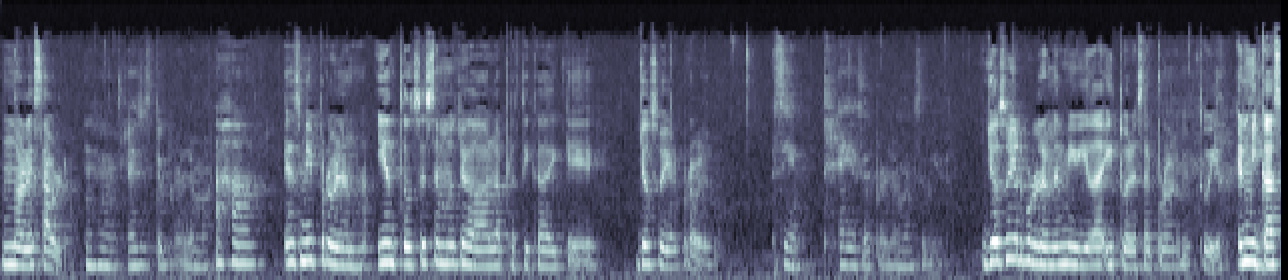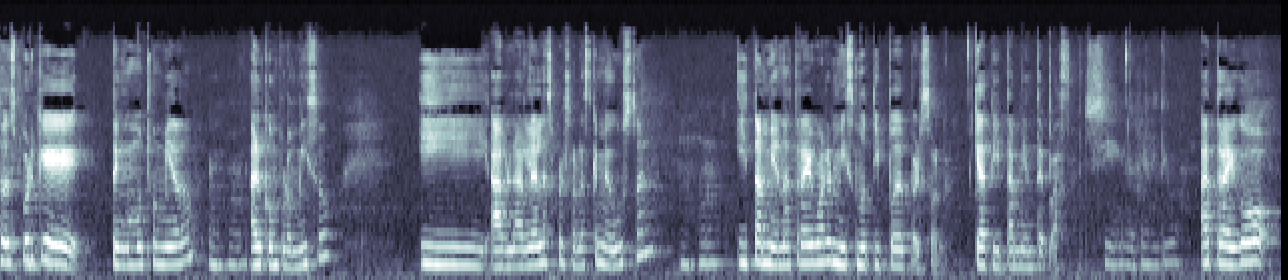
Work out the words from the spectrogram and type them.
No les hablo. Ese es tu problema. Ajá, es mi problema. Y entonces hemos llegado a la práctica de que yo soy el problema. Sí, ella es el problema en su vida. Yo soy el problema en mi vida y tú eres el problema en tu vida. En mi caso es porque tengo mucho miedo al compromiso y a hablarle a las personas que me gustan y también atraigo al mismo tipo de persona que a ti también te pasa. Sí, definitivo. Atraigo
